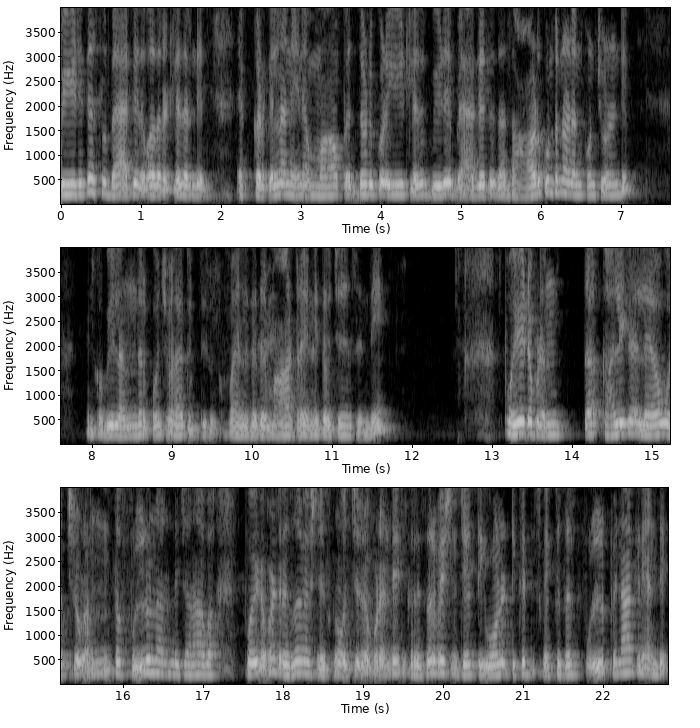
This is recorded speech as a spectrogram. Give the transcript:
వీడైతే అసలు బ్యాగ్ అయితే వదలట్లేదండి. ఎక్కడికి వెళ్ళినా నేను మా పెద్దోడు కూడా ఇవ్వట్లేదు వీడే బ్యాగ్ అయితే దాంతో ఆడుకుంటున్నాడు అనుకోండి చూడండి. ఇంకా వీళ్ళందరూ కొంచెం అలా క్లిప్ తీసుకు ఫైనల్గా అయితే మా ట్రైన్ అయితే వచ్చేసింది. పోయేటప్పుడు అంత ఖాళీగా లేవు. వచ్చేటప్పుడు అంత ఫుల్ ఉన్నారండి జనాభా. పోయేటప్పుడు అంటే రిజర్వేషన్ చేసుకుని వచ్చేటప్పుడు అంటే ఇంకా రిజర్వేషన్ ఓన్లీ టికెట్ తీసుకుని ఎక్కేసరికి ఫుల్ పినాకిని అంటే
